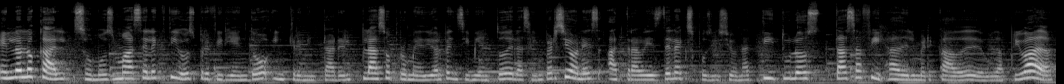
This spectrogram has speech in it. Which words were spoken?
En lo local, somos más selectivos prefiriendo incrementar el plazo promedio al vencimiento de las inversiones a través de la exposición a títulos tasa fija del mercado de deuda privada.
